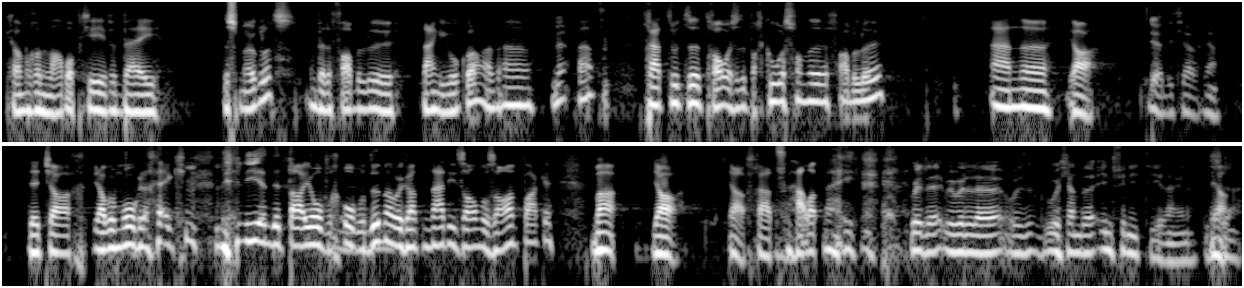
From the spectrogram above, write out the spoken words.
gaan we er een lab opgeven bij de smugglers. Bij de Fabuleux, denk ik ook wel. eh, Ja. Fred. Fred doet eh, trouwens de parcours van de Fabuleux. En eh, ja, Ja, dit jaar, ja. dit jaar, ja, we mogen er eigenlijk niet in detail over, over doen, maar we gaan het net iets anders aanpakken. Maar ja, ja Fred, help mij. We, we, we, we gaan de Infinity rijden. Dus Ja. ja,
